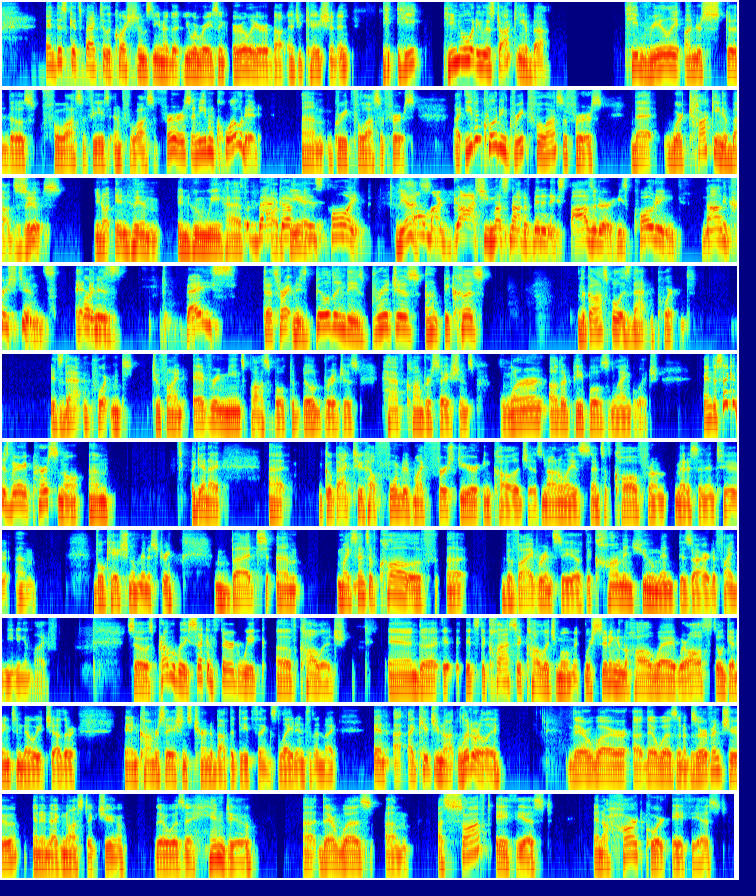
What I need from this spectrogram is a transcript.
And this gets back to the questions, you know, that you were raising earlier about education. And he, he, knew what he was talking about. He really understood those philosophies and philosophers and even quoted um, Greek philosophers uh, even quoting Greek philosophers that were talking about Zeus, you know, in him, in whom we have to back up being. his point. Yes. Oh my gosh, he must not have been an expositor. He's quoting non-Christians for and his base. That's right, and he's building these bridges um, because the gospel is that important. It's that important to find every means possible to build bridges, have conversations, learn other people's language. And the second is very personal. Um, again, I uh, go back to how formative my first year in college is, not only a sense of call from medicine into um, vocational ministry, but um, my sense of call of uh, the vibrancy of the common human desire to find meaning in life So it was probably second, third week of college. And uh, it, it's the classic college moment. We're sitting in the hallway, we're all still getting to know each other, and conversations turned about the deep things late into the night. And I, I kid you not, literally, there were uh, there was an observant Jew and an agnostic Jew. There was a Hindu. Uh, there was um, a soft atheist and a hardcore atheist.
